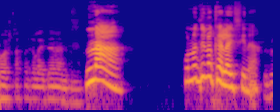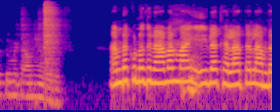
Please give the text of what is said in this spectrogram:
বয়স থাকতে খেলাইতে না না কোনোদিনও খেলাইছি না। শুধু তুমি টাউনিয়া করো আমরা কোনোদিন আমার মা এইলা খেলা টেলা আমরা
